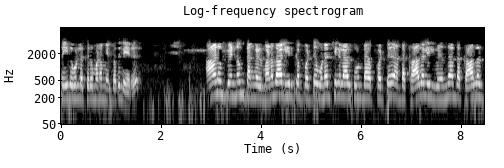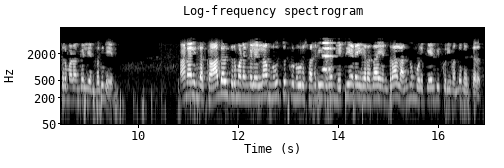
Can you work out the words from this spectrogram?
செய்து கொள்ள திருமணம் என்பது வேறு. ஆணும் பெண்ணும் தங்கள் மனதால் ஈர்க்கப்பட்டு உணர்ச்சிகளால் தூண்டப்பட்டு அந்த காதலில் விழுந்து அந்த காதல் திருமணங்கள் என்பது வேறு. ஆனால் இந்த காதல் திருமணங்கள் எல்லாம் நூற்றுக்கு நூறு சதவீதம் வெற்றி அடைகிறதா என்றால் அங்கும் ஒரு கேள்விக்குறி வந்து நிற்கிறது.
